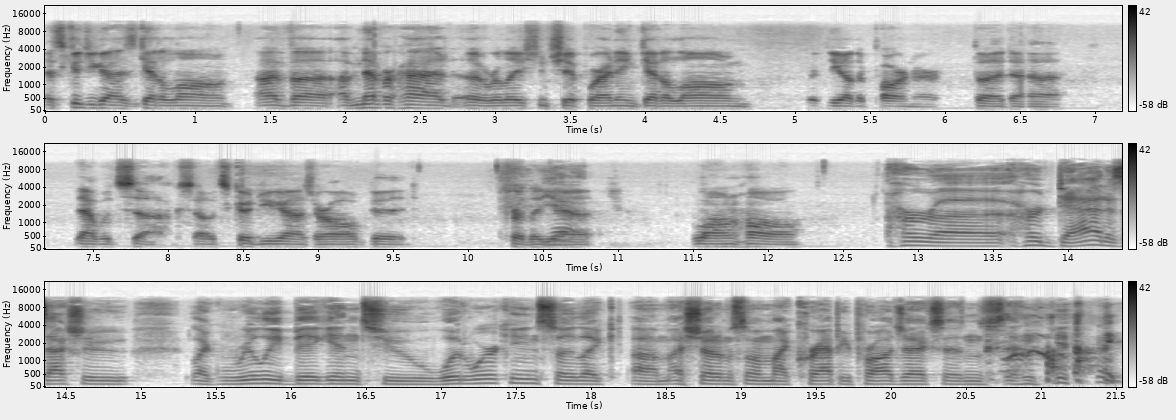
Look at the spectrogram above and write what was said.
it's good you guys get along. I've uh, I've never had a relationship where I didn't get along with the other partner, but uh, that would suck. So it's good you guys are all good for the Yeah. uh, long haul. her uh her dad is actually like really big into woodworking. So like um i showed him some of my crappy projects and, and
